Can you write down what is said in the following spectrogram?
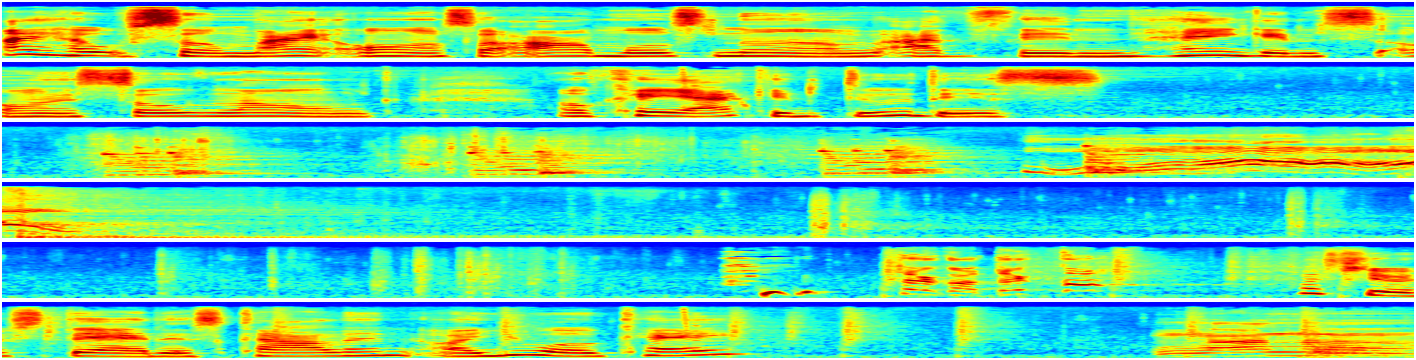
I hope so. My arms are almost numb. I've been hanging on so long. Okay, I can do this. What's your status, Colin? Are you okay? Ngana.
